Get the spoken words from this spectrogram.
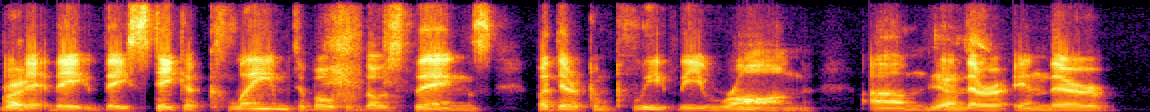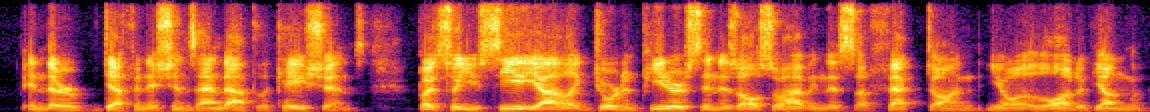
Right. They, they they stake a claim to both of those things, but they're completely wrong um, yes. in their in their in their definitions and applications. But so you see, yeah, like Jordan Peterson is also having this effect on, you know, a lot of young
